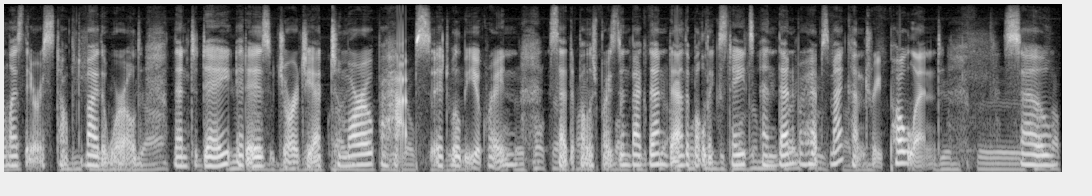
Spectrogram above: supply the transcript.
unless they are stopped by the world, then today it is Georgia, tomorrow perhaps it will be Ukraine, said the Polish president back then, then the Baltic states, and then perhaps my country, Poland. So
